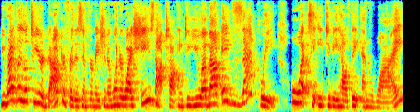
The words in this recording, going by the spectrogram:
You rightly look to your doctor for this information and wonder why she's not talking to you about exactly what to eat to be healthy and why,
